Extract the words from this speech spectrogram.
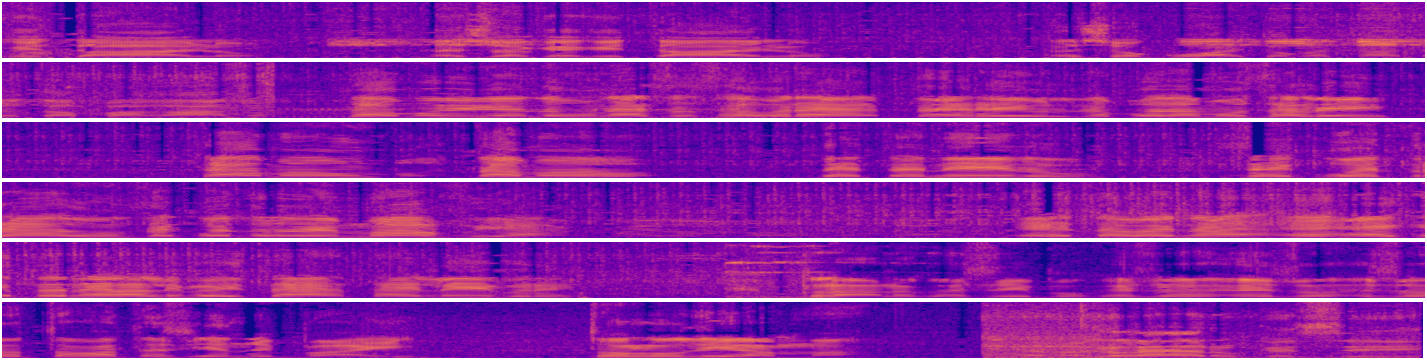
que quitarlo, eso hay que quitarlo. Esos cuartos que están, te están pagando. Estamos viviendo una zozobra terrible, no podemos salir. Estamos, un- estamos detenidos, secuestrados, un secuestro de mafia. Esta vez hay, hay que tener la libertad, estar libre. Claro que sí, porque eso, eso, eso está abasteciendo el país todos los días más. Claro que sí.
